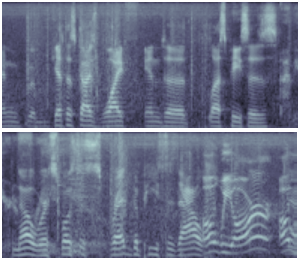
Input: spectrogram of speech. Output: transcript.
and get this guy's wife into less pieces. I'm here No, we're supposed to spread the pieces out. Oh, we are? Oh Yeah,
